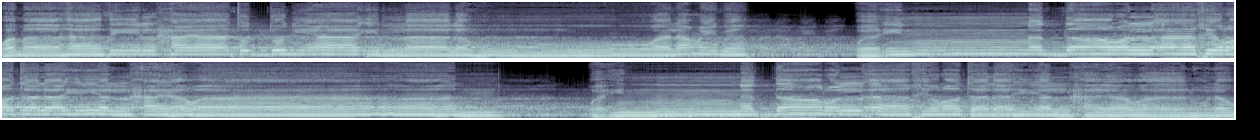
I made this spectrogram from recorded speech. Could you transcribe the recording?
وما هذه الحياة الدنيا إلا له ولعب. وإن الدار الآخرة لهي الحيوان وإن الدار الآخرة لهي الحيوان لو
